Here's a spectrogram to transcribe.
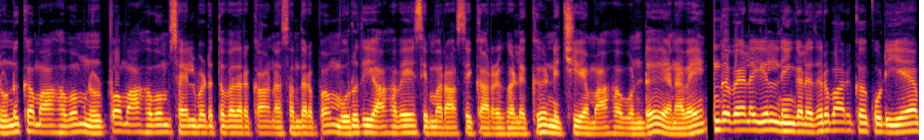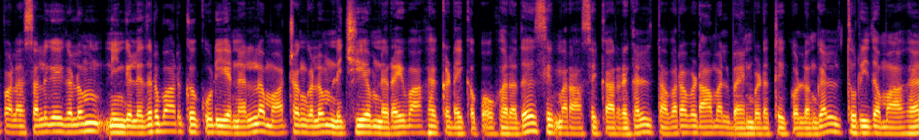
நுணுக்கமாகவும் நுட்பமாகவும் செயல்படுத்துவதற்கான சந்தர்ப்பம் உறுதியாகவே சிம்மராசிக்காரர்களுக்கு நிச்சயமாக உண்டு. எனவே இந்த வேளையில் நீங்கள் எதிர்பார்க்கக்கூடிய பல சலுகைகளும் நீங்கள் எதிர்பார்க்கக்கூடிய நல்ல மாற்றங்களும் நிச்சயம் நிறைவாக கிடைக்கப் போகிறது. சிம்மராசிக்காரர்கள் தவறவிடாமல் பயன்படுத்திக் கொள்ளுங்கள். துரிதமாக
